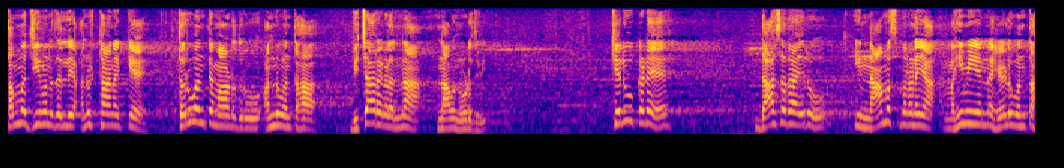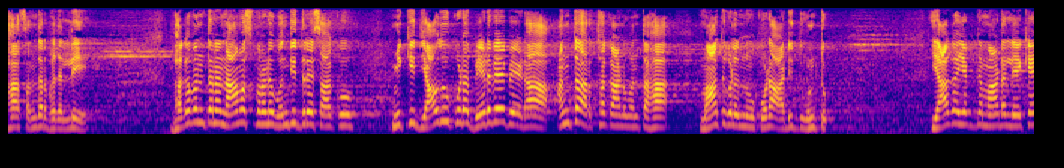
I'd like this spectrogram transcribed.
ತಮ್ಮ ಜೀವನದಲ್ಲಿ ಅನುಷ್ಠಾನಕ್ಕೆ ತರುವಂತೆ ಮಾಡಿದ್ರು ಅನ್ನುವಂತಹ ವಿಚಾರಗಳನ್ನು ನಾವು ನೋಡಿದ್ವಿ. ಕೆಲವು ಕಡೆ ದಾಸರಾಯರು ಈ ನಾಮಸ್ಮರಣೆಯ ಮಹಿಮೆಯನ್ನು ಹೇಳುವಂತಹ ಸಂದರ್ಭದಲ್ಲಿ ಭಗವಂತನ ನಾಮಸ್ಮರಣೆ ಒಂದಿದ್ರೆ ಸಾಕು ಮಿಕ್ಕಿದ ಯಾವುದೂ ಕೂಡ ಬೇಡವೇ ಬೇಡ ಅಂತ ಅರ್ಥ ಕಾಣುವಂತಹ ಮಾತುಗಳನ್ನು ಕೂಡ ಆಡಿದ್ದು ಉಂಟು. ಯಾಗ ಯಜ್ಞ ಮಾಡಲೇಕೆ,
